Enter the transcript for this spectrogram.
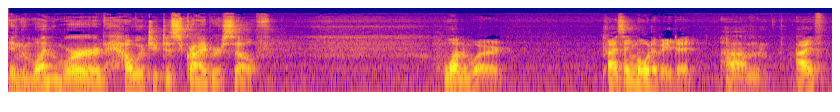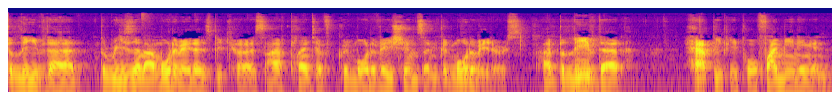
In one word, how would you describe yourself? One word. I say motivated. Um, I believe that the reason I'm motivated is because I have plenty of good motivations and good motivators. I believe that happy people find meaning in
